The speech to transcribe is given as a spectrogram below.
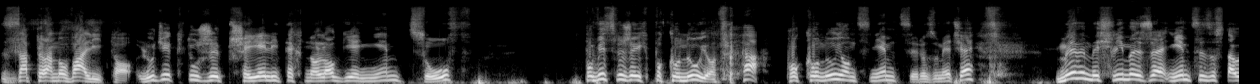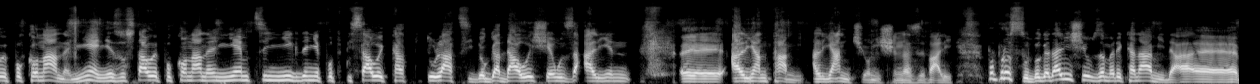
zaplanowali to, ludzie, którzy przejęli technologię Niemców, powiedzmy, że ich pokonując, ha, pokonując Niemcy, rozumiecie? My myślimy, że Niemcy zostały pokonane. Nie, nie zostały pokonane. Niemcy nigdy nie podpisały kapitulacji, dogadały się z alien, e, aliantami. Alianci oni się nazywali. Po prostu dogadali się z Amerykanami. Da, e,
